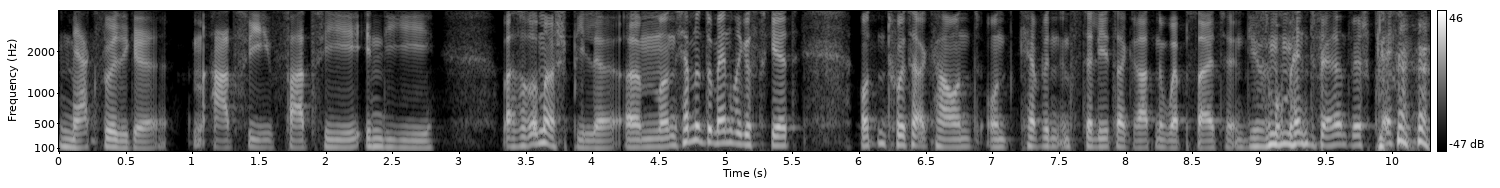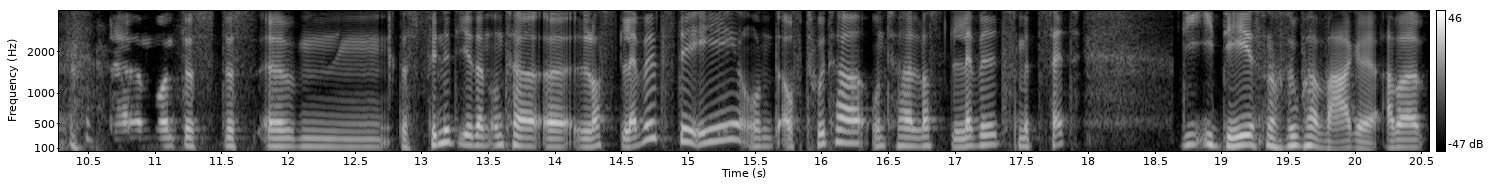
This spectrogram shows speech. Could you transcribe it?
merkwürdige Arzi, Fazi, Indie, was auch immer Spiele. Ähm, und ich habe eine Domain registriert und einen Twitter-Account und Kevin installiert da gerade eine Webseite in diesem Moment, während wir sprechen. ähm, und das, das, ähm, das findet ihr dann unter äh, lostlevels.de und auf Twitter unter lostlevels mit Z. Die Idee ist noch super vage, aber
